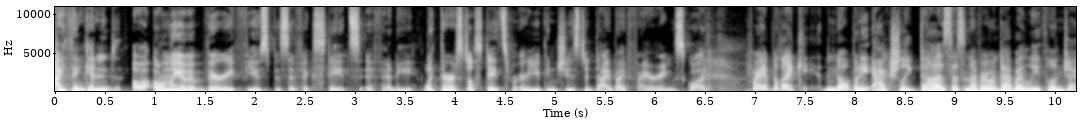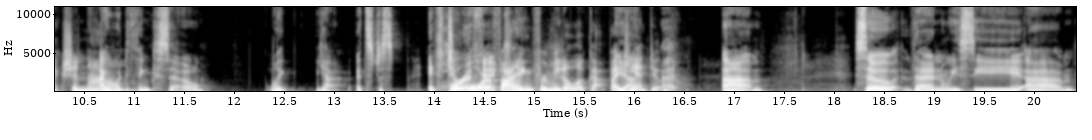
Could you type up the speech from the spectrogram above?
I think in uh, only a very few specific states, if any. Like there are still states where you can choose to die by firing squad. Right, but like nobody actually does. Doesn't everyone die by lethal injection now? I would think so. Like yeah, it's just It's too horrifying for me to look up. I Yeah. can't do it. Um, so then we see um,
